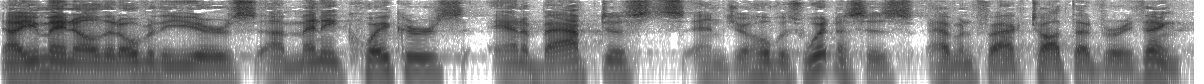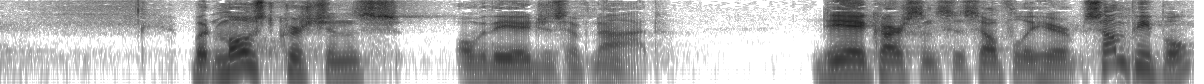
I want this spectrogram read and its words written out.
Now, you may know that over the years, uh, many Quakers, Anabaptists, and Jehovah's Witnesses have, in fact, taught that very thing. But most Christians over the ages have not. D.A. Carson says helpfully here some people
